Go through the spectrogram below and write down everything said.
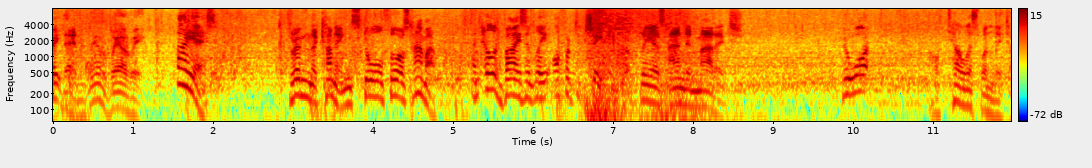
Right then, where were we? Ah yes. Thrym the Cunning stole Thor's hammer, and ill-advisedly offered to trade him for Freya's hand in marriage. You know what? I'll tell this one later.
